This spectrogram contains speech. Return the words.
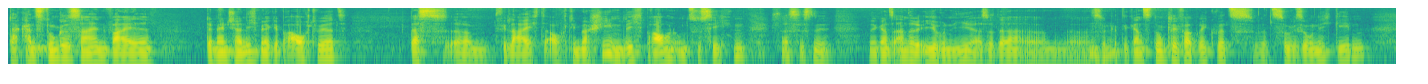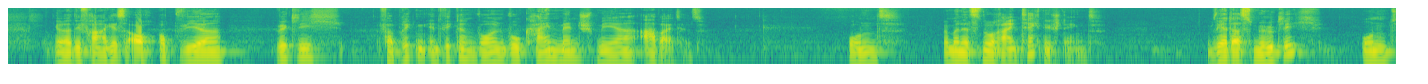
Da kann es dunkel sein, weil der Mensch ja nicht mehr gebraucht wird. Dass ähm, vielleicht auch die Maschinen Licht brauchen, um zu sehen, das ist eine, eine ganz andere Ironie. Also da, ähm, äh, mhm. so, die ganz dunkle Fabrik wird es sowieso nicht geben. Äh, die Frage ist auch, ob wir wirklich Fabriken entwickeln wollen, wo kein Mensch mehr arbeitet. Und wenn man jetzt nur rein technisch denkt, wäre das möglich und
